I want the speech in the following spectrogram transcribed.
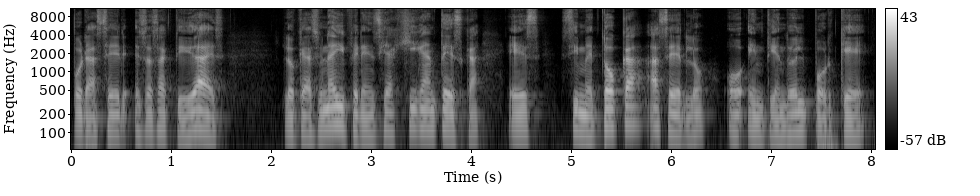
por hacer esas actividades. Lo que hace una diferencia gigantesca es si me toca hacerlo o entiendo el por qué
